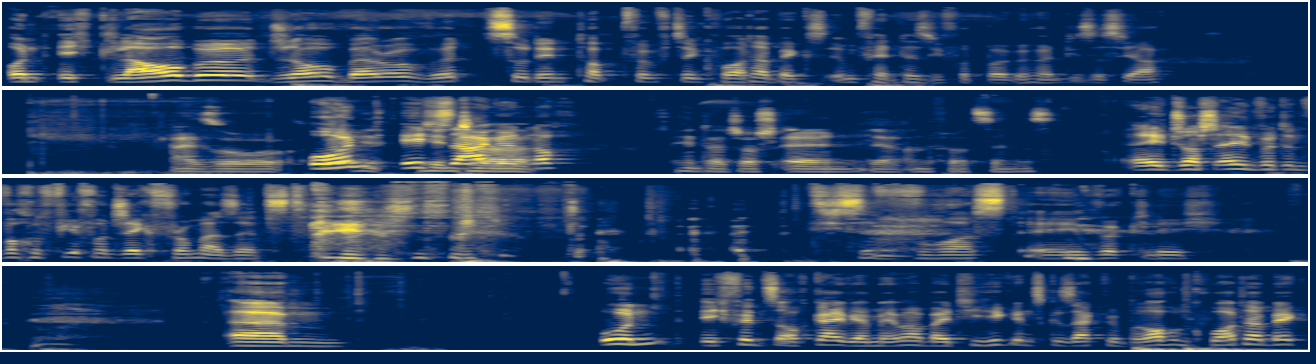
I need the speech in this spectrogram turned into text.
Und ich glaube, Joe Barrow wird zu den Top 15 Quarterbacks im Fantasy Football gehören dieses Jahr. Also. Und ich hinter, sage noch. Hinter Josh Allen, der an 14 ist. Ey, Josh Allen wird in Woche 4 von Jake Fromm ersetzt. Diese Wurst, ey, wirklich. ähm, und ich finde es auch geil, wir haben ja immer bei T. Higgins gesagt, wir brauchen einen Quarterback,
